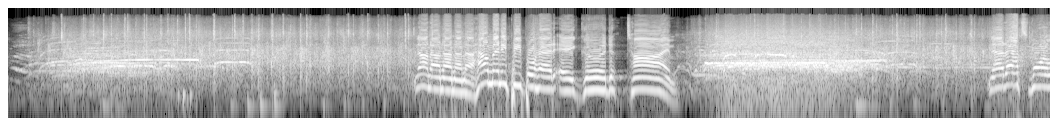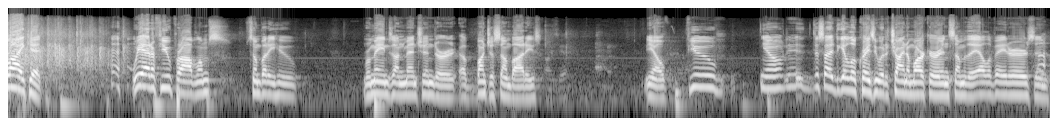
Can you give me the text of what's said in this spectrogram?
No, no, no, no, no. How many people had a good time? Now that's more like it. We had a few problems. Somebody who remains unmentioned, or a bunch of somebodies. You know, few, you know, decided to get a little crazy with a China marker in some of the elevators, and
